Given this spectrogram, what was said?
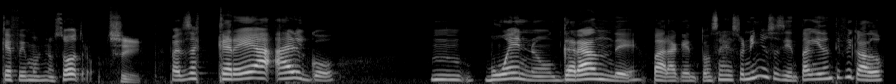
que fuimos nosotros. Sí. Pero entonces crea algo mm, bueno, grande, para que entonces esos niños se sientan identificados.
